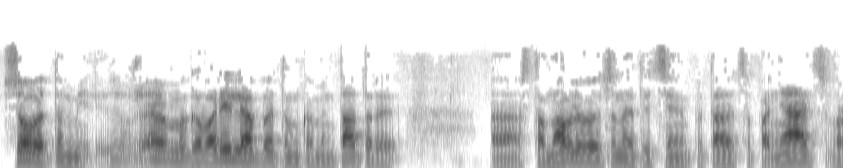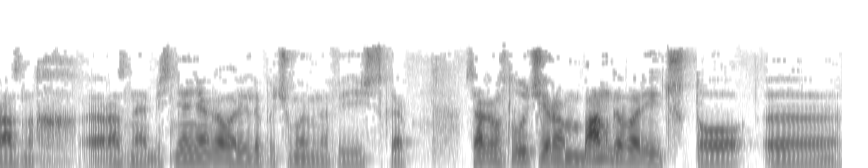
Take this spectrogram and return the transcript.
Все в этом мире. Уже мы говорили об этом, комментаторы Э, останавливаются на этой теме, пытаются понять, в разных, э, разные объяснения говорили, почему именно физическое. В всяком случае, Рамбан говорит, что э,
